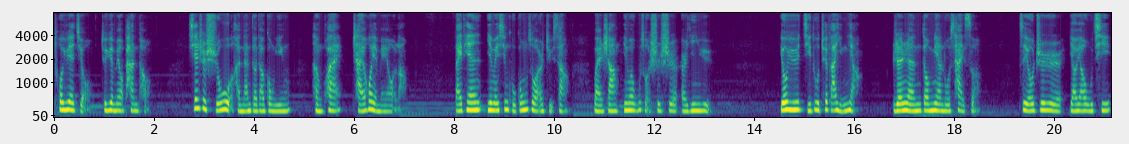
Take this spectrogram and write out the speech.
拖越久，就越没有盼头。先是食物很难得到供应，很快柴火也没有了。白天因为辛苦工作而沮丧，晚上因为无所事事而阴郁。由于极度缺乏营养，人人都面露菜色。自由之日遥遥无期，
